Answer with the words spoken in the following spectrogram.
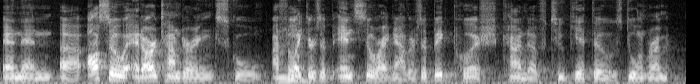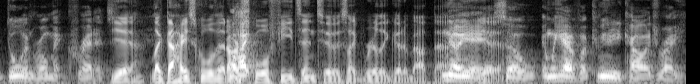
and then uh, also at our time during school, I feel mm-hmm. like there's a and still right now there's a big push kind of to get those dual enrollment, dual enrollment credits. Yeah, like the high school that our school feeds into is like really good about that. No, yeah, yeah, yeah. So and we have a community college right,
